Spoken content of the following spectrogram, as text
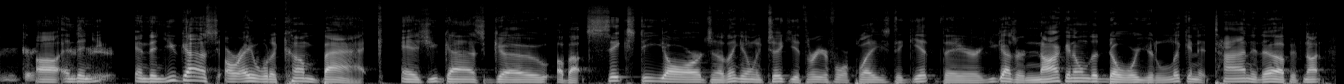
okay. Uh, and then you, and then you guys are able to come back as you guys go about 60 yards, and I think it only took you three or four plays to get there. You guys are knocking on the door. You're looking at tying it up, if not –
